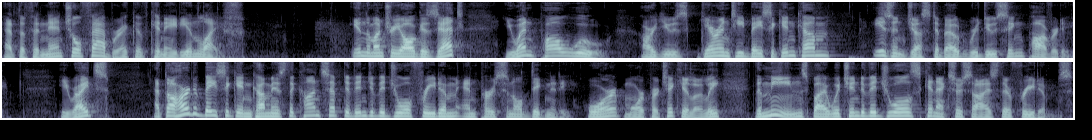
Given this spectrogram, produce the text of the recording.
at the financial fabric of Canadian life. In the Montreal Gazette, Yuen Pau Woo argues guaranteed basic income isn't just about reducing poverty. He writes, at the heart of basic income is the concept of individual freedom and personal dignity, or, more particularly, the means by which individuals can exercise their freedoms.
